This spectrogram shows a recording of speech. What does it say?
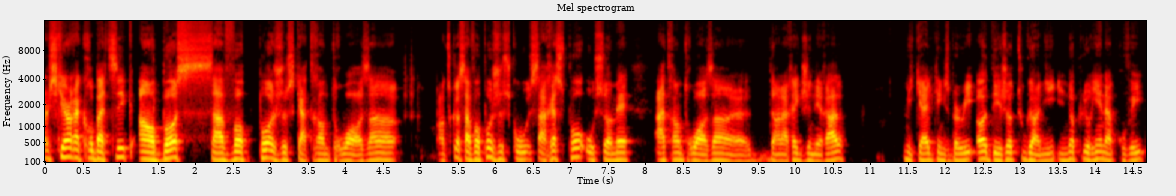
Un skieur acrobatique en bas, ça ne va pas jusqu'à 33 ans. En tout cas, ça va pas jusqu'au. Ça reste pas au sommet à 33 ans euh, dans la règle générale. Michael Kingsbury a déjà tout gagné. Il n'a plus rien à prouver.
